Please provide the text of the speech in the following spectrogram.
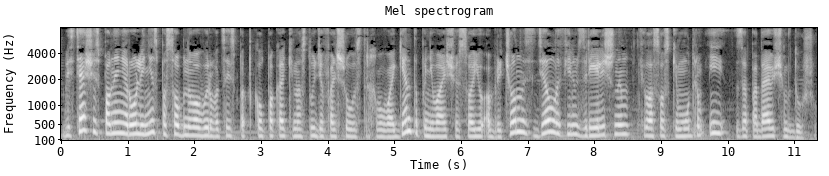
Блестящее исполнение роли неспособного вырваться из-под колпака киностудия фальшивого страхового агента, понимающего свою обреченность, сделала фильм зрелищным, философски мудрым и западающим в душу.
